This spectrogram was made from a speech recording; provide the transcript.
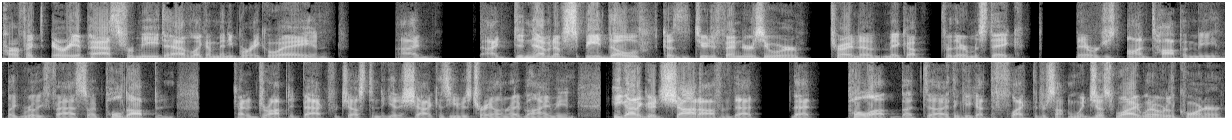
perfect area pass for me to have like a mini breakaway and I I didn't have enough speed though because the two defenders who were trying to make up for their mistake they were just on top of me like really fast so I pulled up and kind of dropped it back for Justin to get a shot because he was trailing right behind me and he got a good shot off of that that pull up, but uh, I think he got deflected or something. Went just wide, went over to the corner.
